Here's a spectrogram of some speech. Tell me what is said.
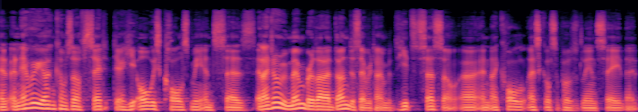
And whenever Joachim comes off set there he always calls me and says and I don't remember that I've done this every time but he says so. Uh, and I call Eskil supposedly and say that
